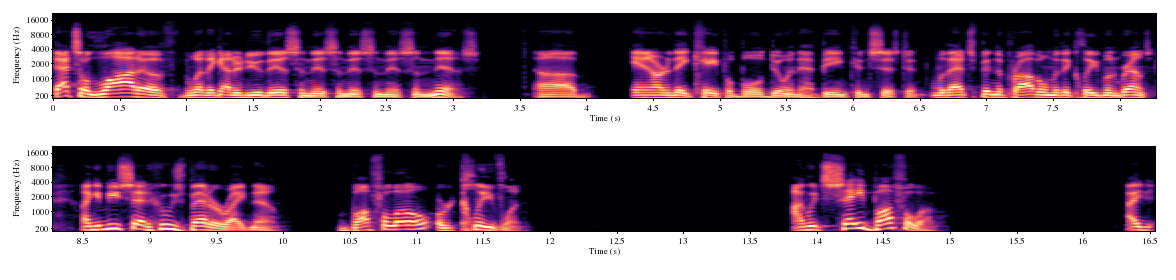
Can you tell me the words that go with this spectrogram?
that's a lot of, well, they got to do this and this and this and this and this. Uh, and are they capable of doing that, being consistent? Well, that's been the problem with the Cleveland Browns. Like, if you said who's better right now, Buffalo or Cleveland? I would say Buffalo. I,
